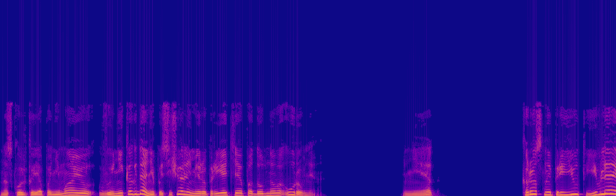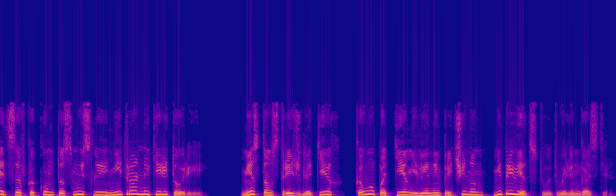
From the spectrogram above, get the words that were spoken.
Насколько я понимаю, вы никогда не посещали мероприятия подобного уровня? Нет. Красный приют является в каком-то смысле нейтральной территорией, местом встреч для тех, кого по тем или иным причинам не приветствуют в Эллингасте.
